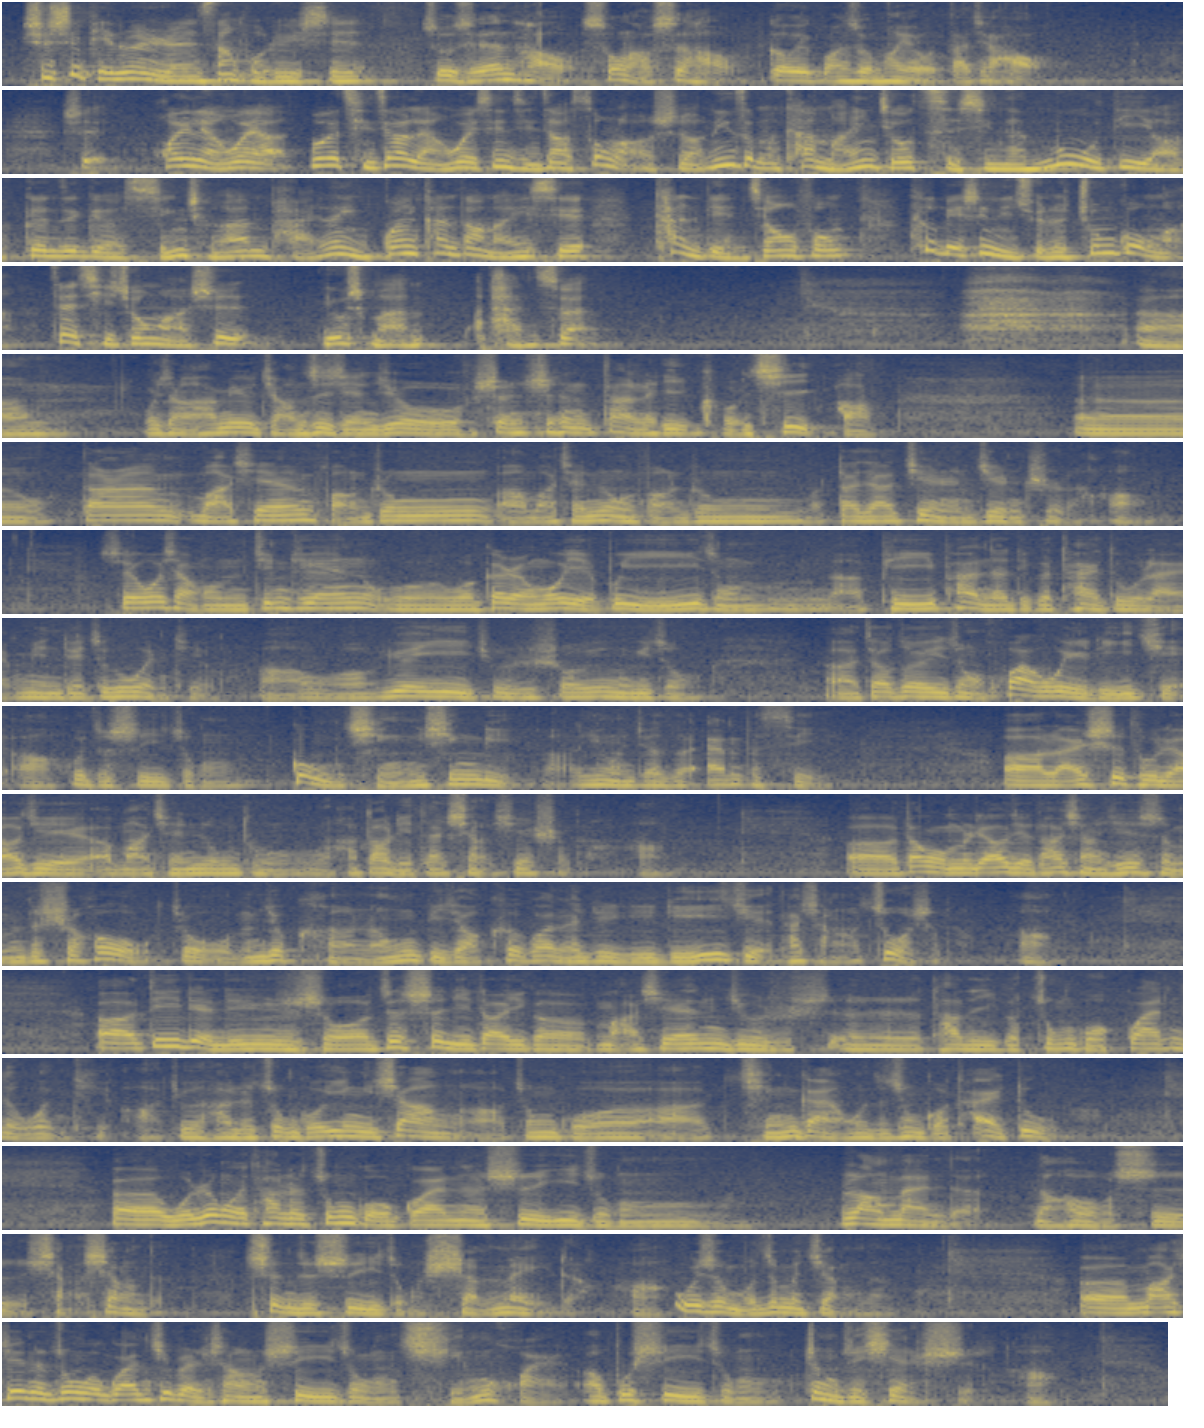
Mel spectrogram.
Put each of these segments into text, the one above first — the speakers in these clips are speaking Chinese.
时事评论人桑普律师，主持人好，宋老师好，各位观众朋友大家好。是，欢迎两位啊！我请教两位，先请教宋老师啊，你怎么看马英九此行的目的啊，跟这个行程安排？那你观看到哪一些看点交锋？特别是你觉得中共啊，在其中啊是有什么安盘算？啊，我想还没有讲之前就深深叹了一口气啊。呃，当然，马先访中啊，马前总访中，大家见仁见智了啊。所以，我想我们今天，我我个人我也不以一种啊批判的这个态度来面对这个问题啊。我愿意就是说用一种啊叫做一种换位理解啊，或者是一种共情心理啊，英文叫做 empathy 啊，来试图了解马前总统他到底在想些什么啊。呃，当我们了解他想些什么的时候，就我们就可能比较客观的去理解他想要做什么。呃，第一点呢，就是说，这涉及到一个马先就是呃他的一个中国观的问题啊，就是他的中国印象啊，中国啊情感或者中国态度。呃，我认为他的中国观呢是一种浪漫的，然后是想象的，甚至是一种审美的啊。为什么我这么讲呢？呃，马先的中国观基本上是一种情怀，而不是一种政治现实啊。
